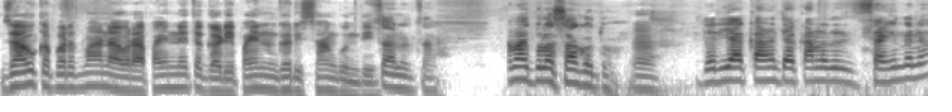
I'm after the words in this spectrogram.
जाऊ का परत मानावरा पाहिजे नाही तर गडी पाहिजे घरी सांगून दे चालेल चालेल. तुला सांगतो. जर या काना त्या काना जर सांगितलं ना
